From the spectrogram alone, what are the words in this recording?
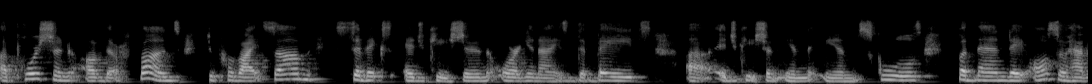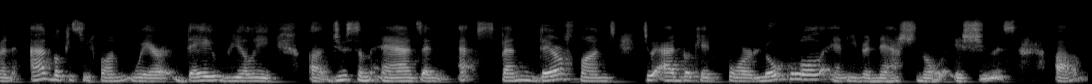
a portion of their funds to provide some civics education, organized debates, uh, education in, in schools. But then they also have an advocacy fund where they really uh, do some ads and spend their funds to advocate for local and even national issues. Um,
